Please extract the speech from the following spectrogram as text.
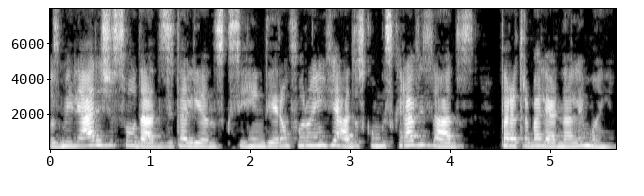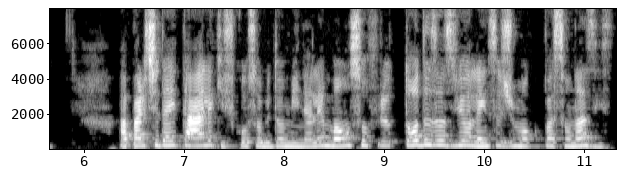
Os milhares de soldados italianos que se renderam foram enviados como escravizados para trabalhar na Alemanha. A parte da Itália, que ficou sob domínio alemão, sofreu todas as violências de uma ocupação nazista.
